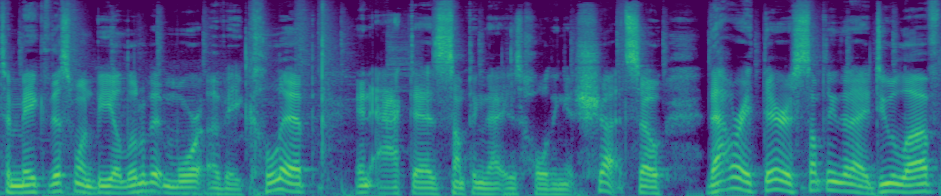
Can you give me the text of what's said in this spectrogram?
to make this one be a little bit more of a clip and act as something that is holding it shut. So that right there is something that I do love.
